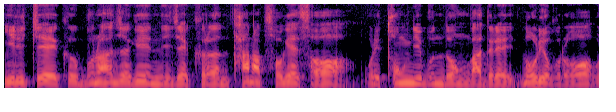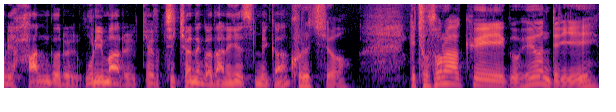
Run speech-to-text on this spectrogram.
일제 그 문화적인 이제 그런 탄압 속에서 우리 독립운동가들의 노력으로 우리 한글을 우리말을 계속 지켜낸 것 아니겠습니까? 그렇죠. 이게 조선학회의 그 회원들이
